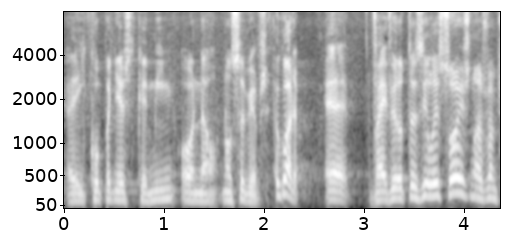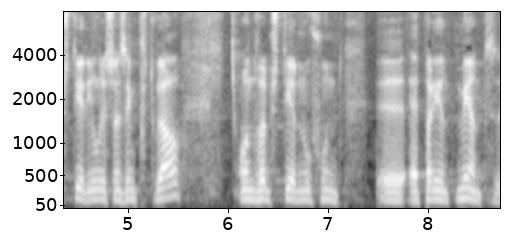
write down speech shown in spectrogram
uh, e companheiros de caminho ou não? Não sabemos. Agora, uh, vai haver outras eleições, nós vamos ter eleições em Portugal, onde vamos ter, no fundo, aparentemente, uh,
